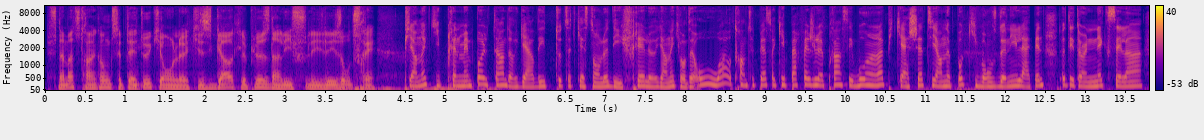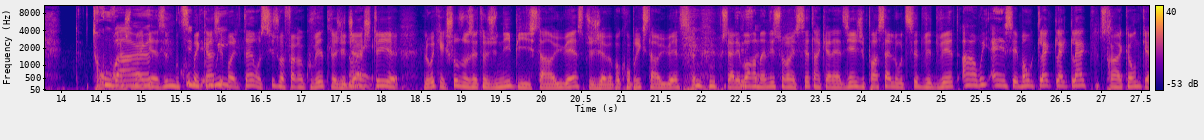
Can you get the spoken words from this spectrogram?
puis finalement, tu te rends compte que c'est peut-être eux qui ont le, qui se gâtent le plus dans les, les, les autres frais. Puis il y en a qui prennent même pas le temps de regarder toute cette question-là des frais. Là. Il y en a qui vont dire Oh, wow, 38 pièces, OK, parfait, je le prends, c'est beau, hein, puis qui achètent. Il y en a pas qui vont se donner la peine. Toi, tu es un excellent trouveur. Ouais, je magasine beaucoup, Tu- mais quand oui. j'ai pas le temps aussi, je vais faire un coup vite. là. J'ai déjà Ouais. acheté, euh, loué quelque chose aux États-Unis, puis c'était en US, puis j'avais pas compris que c'était en US. j'allais C'est voir ça. un moment donné sur un site en canadien, j'ai passé à l'autre site vite, vite. Ah oui, hey, c'est bon, clac, clac, clac. Puis tu te rends compte que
